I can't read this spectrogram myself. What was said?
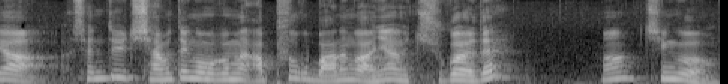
야, 샌드위치 잘못된 거 먹으면 아프고 많은 거 아니야? 왜 죽어야 돼? 어? 친구.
